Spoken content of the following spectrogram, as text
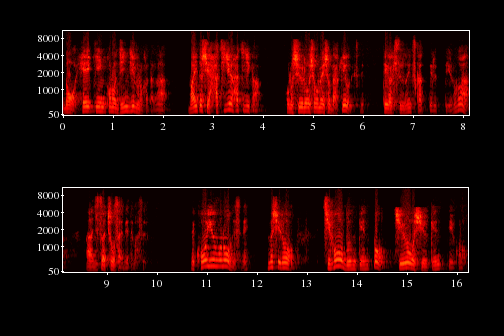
の平均この人事部の方が毎年88時間この就労証明書だけをですね、手書きするのに使ってるっていうのが、実は調査で出てます。でこういうものをですね、むしろ地方分権と中央集権っていうこの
